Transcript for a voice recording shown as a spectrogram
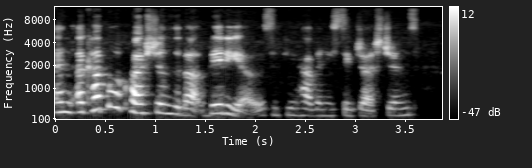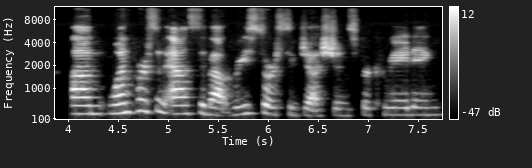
And a couple of questions about videos, if you have any suggestions. Um, one person asked about resource suggestions for creating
